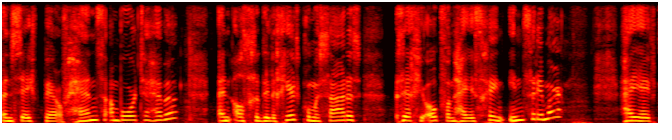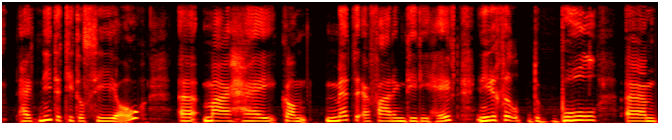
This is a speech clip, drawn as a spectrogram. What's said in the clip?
een safe pair of hands aan boord te hebben. En als gedelegeerd commissaris zeg je ook van hij is geen intrimmer. Hij heeft, hij heeft niet de titel CEO, eh, maar hij kan met de ervaring die hij heeft, in ieder geval de boel ehm,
